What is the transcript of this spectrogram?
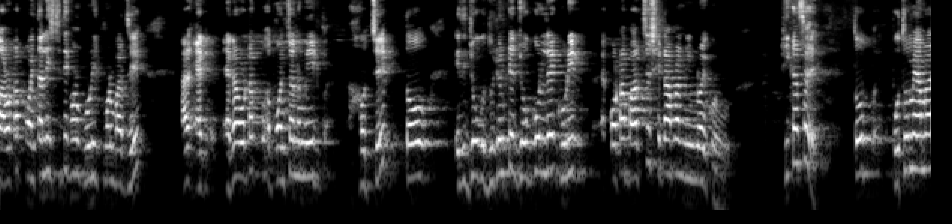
বারোটা পঁয়তাল্লিশ থেকে কোনো ঘড়ি তোমার বাজে, আর এগারোটা পঞ্চান্ন মিনিট হচ্ছে। তো এই যোগ, দুজনকে যোগ করলে ঘড়ির কটা বাজছে সেটা আমরা নির্ণয় করব। ঠিক আছে? তো প্রথমে আমরা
